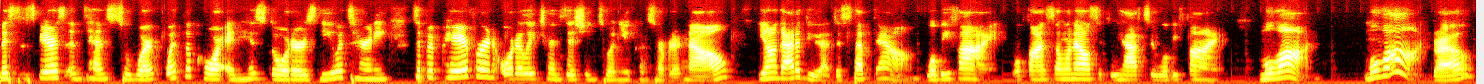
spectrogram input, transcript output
Mr. Spears intends to work with the court and his daughter's new attorney to prepare for an orderly transition to a new conservator. No, you don't got to do that. Just step down. We'll be fine. We'll find someone else if we have to. We'll be fine. Move on. Move on, bro.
